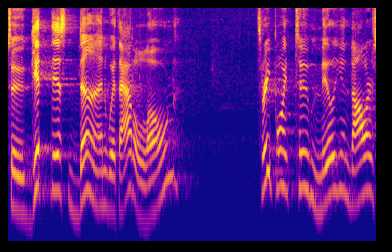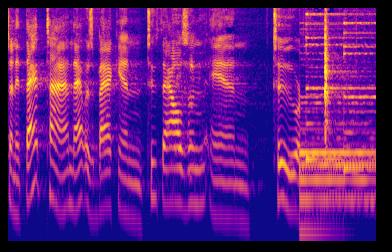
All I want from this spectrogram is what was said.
to get this done without a loan. $3.2 million, and at that time, that was back in 2002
